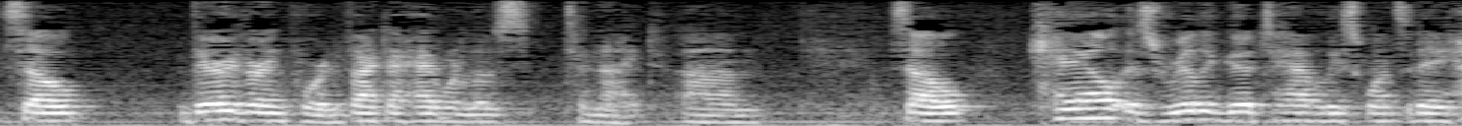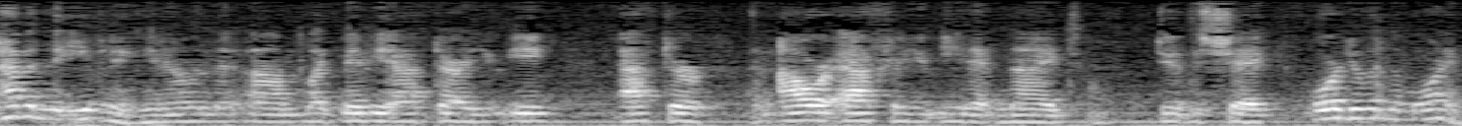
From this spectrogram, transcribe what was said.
so, very, very important. In fact, I had one of those tonight. Um, so, kale is really good to have at least once a day. Have it in the evening, you know, the, um, like maybe after you eat, after an hour after you eat at night, do the shake, or do it in the morning.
